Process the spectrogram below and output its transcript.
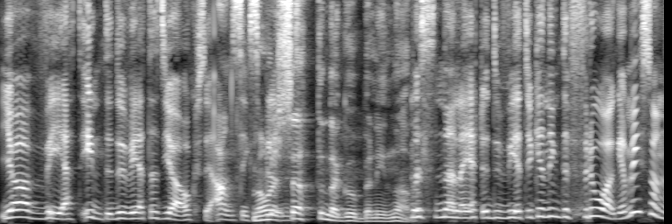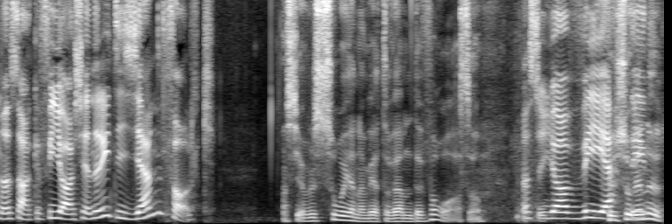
Jag vet inte, du vet att jag också är Men har ansiktsblind. du sett den där gubben innan? Men snälla hjärtat, du vet, du kan inte fråga mig sådana saker för jag känner inte igen folk. Alltså jag vill så gärna veta vem det var alltså. Alltså jag vet Hur såg han inte, ut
